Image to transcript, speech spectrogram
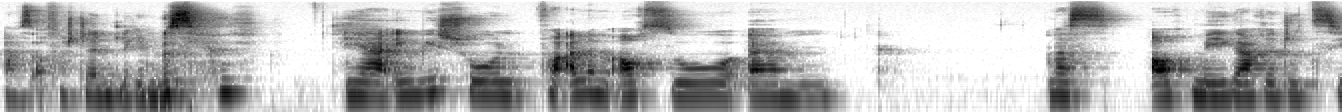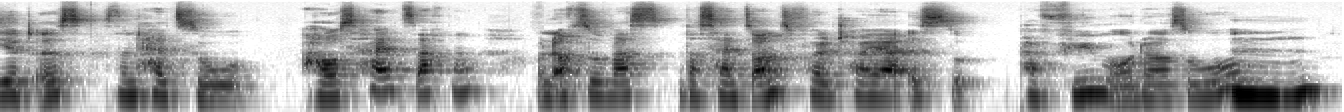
Aber ist auch verständlich ein bisschen. ja, irgendwie schon. Vor allem auch so, ähm, was auch mega reduziert ist, sind halt so Haushaltssachen und auch sowas, was halt sonst voll teuer ist, so Parfüm oder so. Mhm.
